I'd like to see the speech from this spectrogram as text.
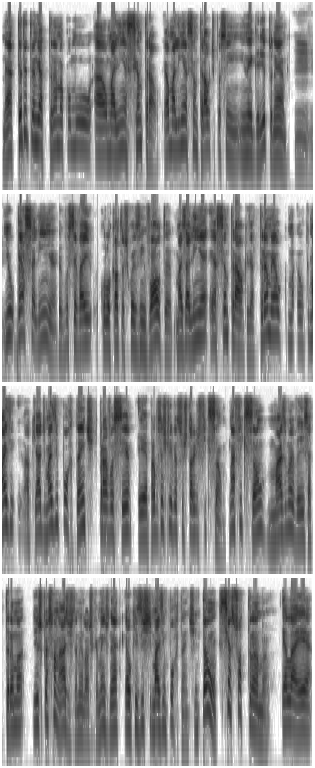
né? Tenta entender a trama como uh, uma linha central. É uma linha central, tipo assim, em negrito, né? Uhum. E dessa linha, você vai colocar outras coisas em volta, mas a linha é a central, quer dizer, a trama é o, é o que mais é o que há de mais importante para você é, para você escrever a sua história de ficção. Na ficção, mais uma vez, a trama e os personagens também, logicamente, né? É o que existe de mais importante. Então, se a sua trama ela é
